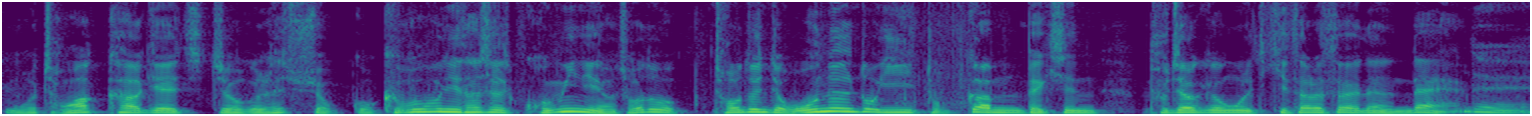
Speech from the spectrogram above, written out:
뭐 정확하게 지적을 해주셨고 그 부분이 사실 고민이에요. 저도 저도 이제 오늘도 이 독감 백신 부작용을 기사를 써야 되는데 네,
